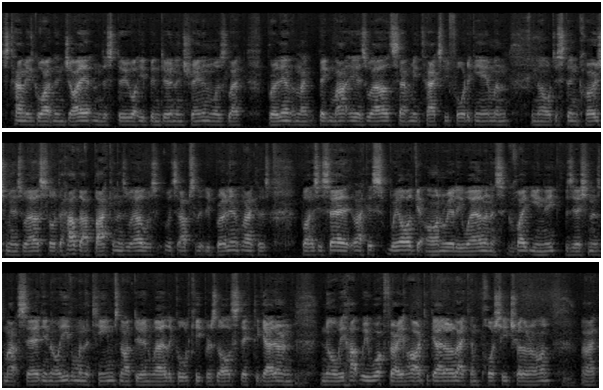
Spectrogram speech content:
just tell me to go out and enjoy it and just do what you've been doing in training was like brilliant. And like Big Matty as well sent me text before the game and you know just to encourage me as well. So to have that backing as well was was absolutely brilliant. Like as but as you say, like it's we all get on really well, and it's quite unique position as Matt said. You know, even when the team's not doing well, the goalkeepers all stick together, and you know we have we work very hard together, like and push each other on. Like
